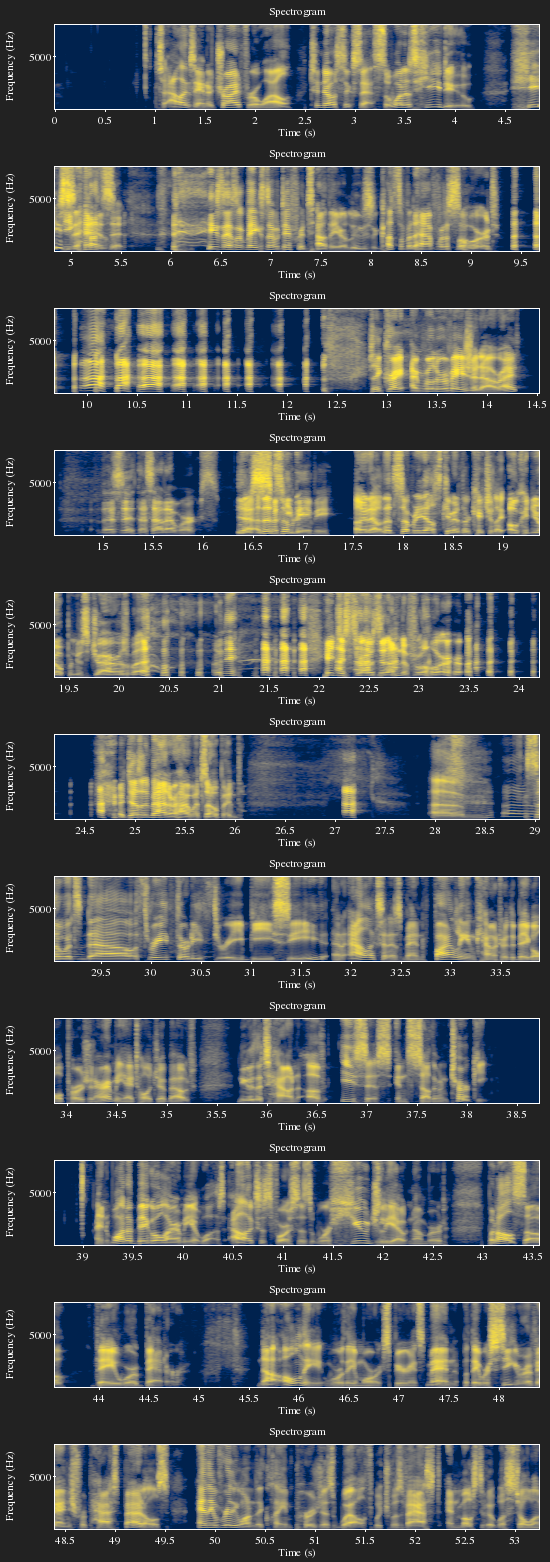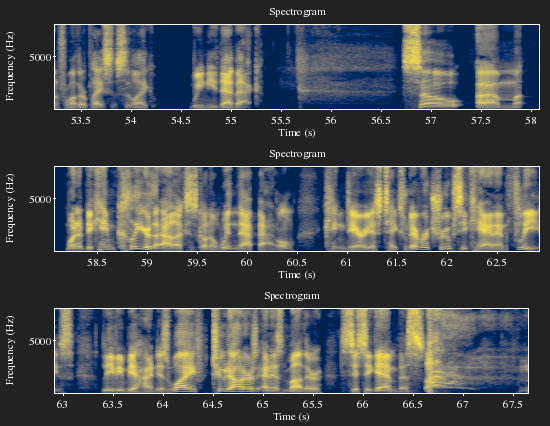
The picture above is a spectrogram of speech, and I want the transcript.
So Alexander tried for a while to no success. So what does he do? He, he says it. he says it makes no difference how they are loose and cuts them in half with a sword. He's like, great, I'm ruler of Asia now, right? That's it. That's how that works. Yeah, and then somebody- baby. I know. Then somebody else came out of their kitchen like, oh, can you open this jar as well? he just throws it on the floor. it doesn't matter how it's opened. Um, so it's now 333 BC, and Alex and his men finally encounter the big old Persian army I told you about near the town of Issus in southern Turkey. And what a big old army it was. Alex's forces were hugely outnumbered, but also they were better. Not only were they more experienced men, but they were seeking revenge for past battles, and they really wanted to claim Persia's wealth, which was vast, and most of it was stolen from other places. So, like, we need that back. So, um, when it became clear that Alex is going to win that battle, King Darius takes whatever troops he can and flees, leaving behind his wife, two daughters, and his mother, Sisygambis.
